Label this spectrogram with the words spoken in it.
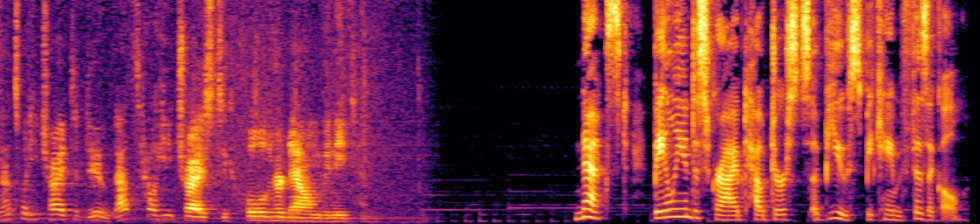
And that's what he tried to do. That's how he tries to hold her down beneath him. Next, Balian described how Durst's abuse became physical.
